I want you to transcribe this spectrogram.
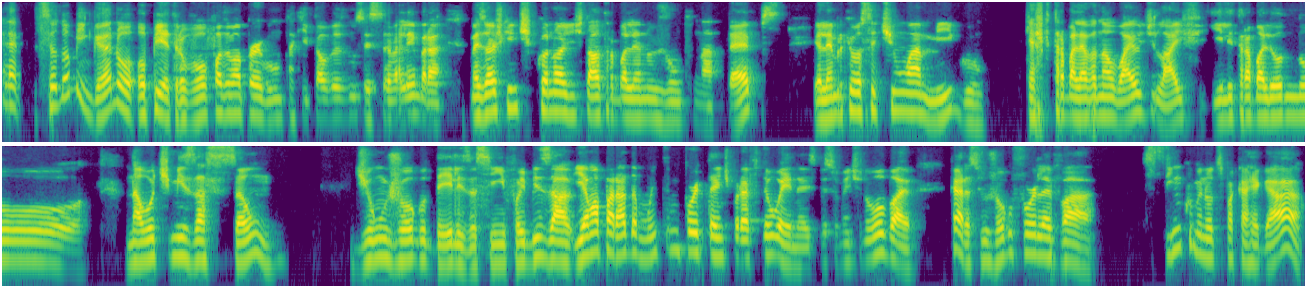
É, se eu não me engano, ô Pietro, eu vou fazer uma pergunta aqui, talvez não sei se você vai lembrar, mas eu acho que a gente, quando a gente estava trabalhando junto na TEPS, eu lembro que você tinha um amigo que acho que trabalhava na Wildlife e ele trabalhou no, na otimização de um jogo deles, assim, foi bizarro. E é uma parada muito importante para FTWay, né? Especialmente no mobile. Cara, se o jogo for levar cinco minutos para carregar,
